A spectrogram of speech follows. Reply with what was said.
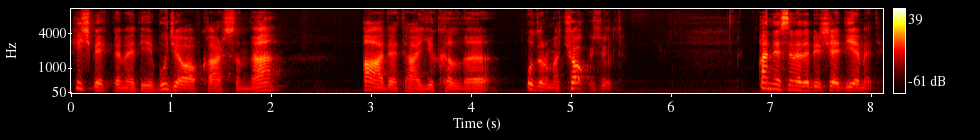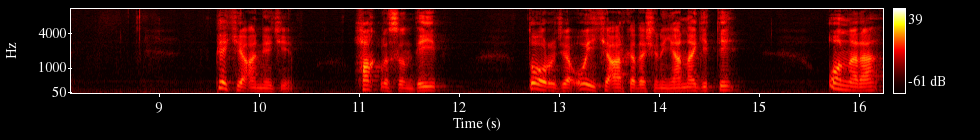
hiç beklemediği bu cevap karşısında adeta yıkıldı. Bu duruma çok üzüldü. Annesine de bir şey diyemedi. Peki anneciğim, haklısın deyip doğruca o iki arkadaşının yanına gitti. Onlara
